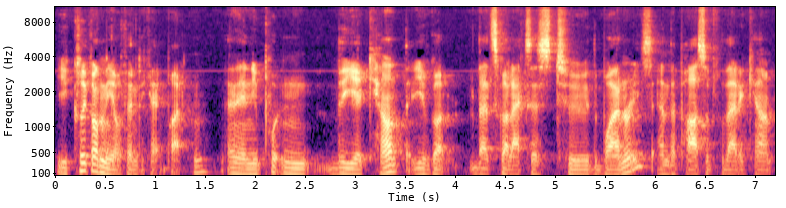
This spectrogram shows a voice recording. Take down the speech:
You click on the authenticate button and then you put in the account that you've got that's got access to the binaries and the password for that account.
